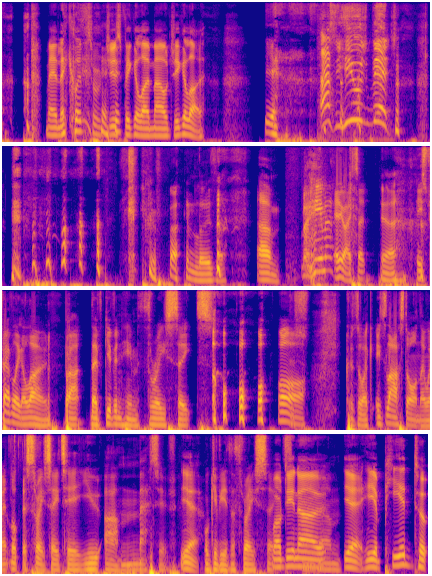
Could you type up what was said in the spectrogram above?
Man, they're clips from Deuce Bigalow, Male Gigolo. yeah. That's a huge bitch. fucking loser. Um. Behemoth. Anyway, so Yeah. he's travelling alone, but they've given him three seats. oh. Because like he's last on, they went, look, there's three seats here. You are massive. Yeah. We'll give you the three seats. Well, do you know? And, um, yeah, he appeared to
